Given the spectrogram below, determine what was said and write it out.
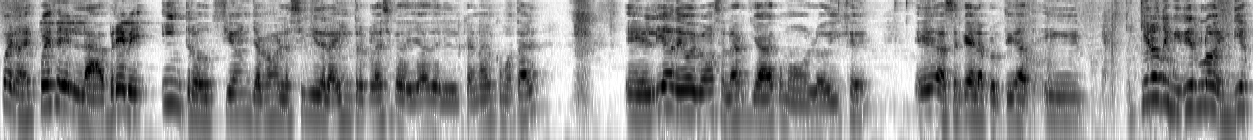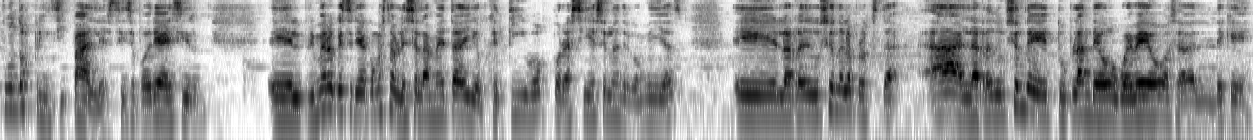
Bueno, después de la breve introducción, llamémosla así, de la intro clásica de ya del canal como tal, el día de hoy vamos a hablar ya, como lo dije, eh, acerca de la productividad. Eh, quiero dividirlo en 10 puntos principales, si se podría decir. El primero que sería cómo establecer la meta y objetivo, por así decirlo entre comillas. Eh, la reducción de la Ah, la reducción de tu plan de hueveo, o sea, de que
